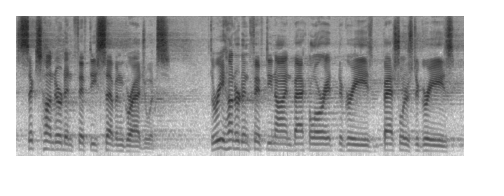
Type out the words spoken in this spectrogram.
657 graduates, 359 baccalaureate degrees, bachelor's degrees,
